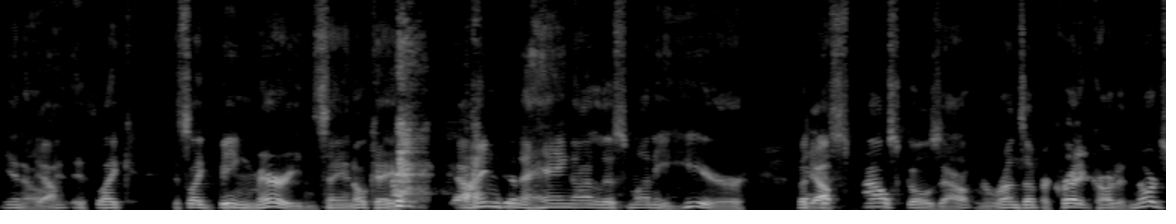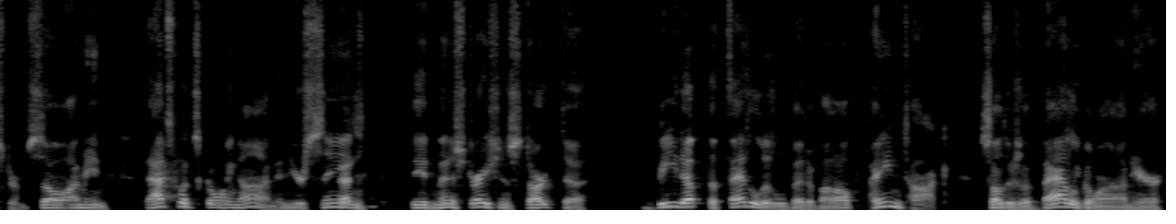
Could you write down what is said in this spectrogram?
you know, Yeah. it's like it's like being married and saying, okay, Yeah. I'm going to hang on this money here, but Yep. the spouse goes out and runs up a credit card at Nordstrom. So I mean, that's what's going on, and you're seeing That's- the administration start to beat up the Fed a little bit about all the pain talk. So there's a battle going on here,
